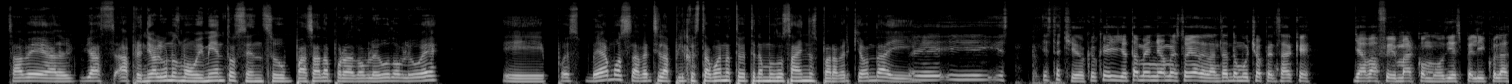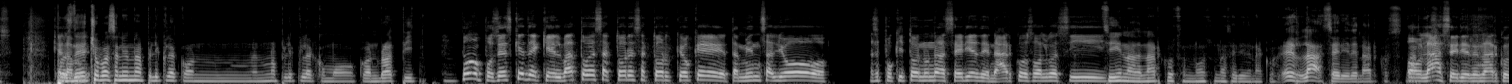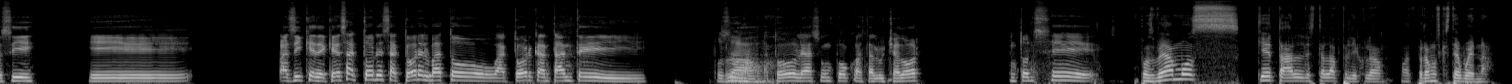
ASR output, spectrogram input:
Sabe, al- ya aprendió algunos movimientos en su pasada por la WWE. Y pues veamos a ver si la película está buena. Todavía tenemos dos años para ver qué onda. Y Eh, y es- está chido. Creo que yo también ya me estoy adelantando mucho a pensar que ya va a filmar como 10 películas. que pues la- de hecho va a salir una película con en una película como con Brad Pitt. No, pues es que de que el vato es actor, es actor. Creo que también salió hace poquito en una serie de narcos o algo así. Sí, en la de Narcos, no es una serie de Narcos. Es la serie de Narcos. O la serie de narcos, sí. Y... Así que de que es actor, es actor. El vato, actor, cantante y... Pues a, a No. todo le hace un poco, hasta luchador. Entonces... Pues veamos qué tal está la película. Esperamos que esté buena.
